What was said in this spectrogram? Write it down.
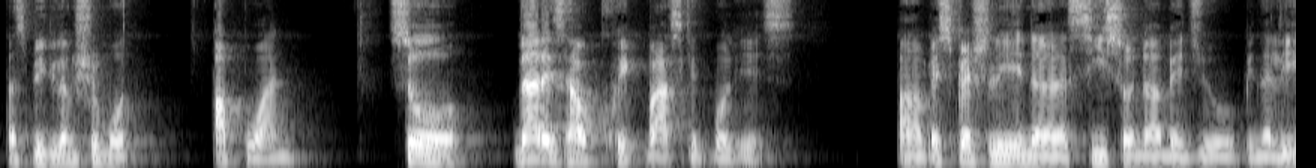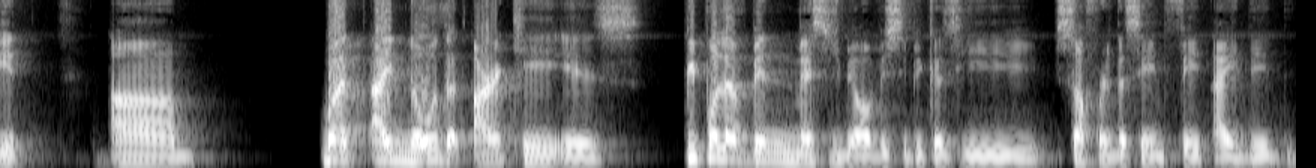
Tapos biglang shumot up one. So that is how quick basketball is. Um, especially in a season na medyo pinaliit. Um, but I know that RK is people have been messaging me obviously because he suffered the same fate I did.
